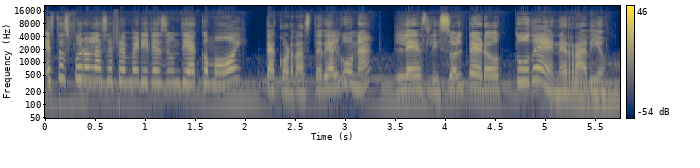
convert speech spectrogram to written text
Estas fueron las efemérides de un día como hoy. ¿Te acordaste de alguna? Leslie Soltero, tu DN Radio.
